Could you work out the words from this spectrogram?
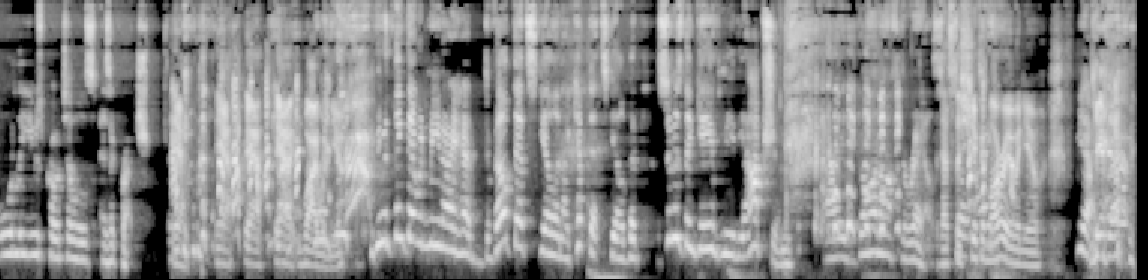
totally use Pro Tools as a crutch. Yeah. Yeah. Yeah. Yeah. Yeah. Why wouldn't you? You would think that would mean I had developed that skill and I kept that skill, but as soon as they gave me the option, I've gone off the rails. That's the So I- Shikamaru in you. yeah, Yeah. exactly.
